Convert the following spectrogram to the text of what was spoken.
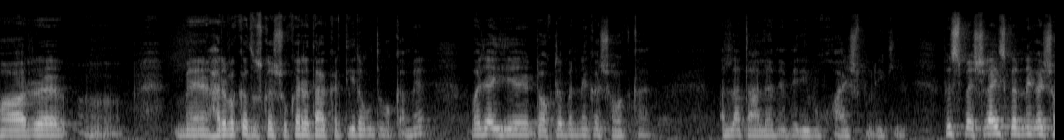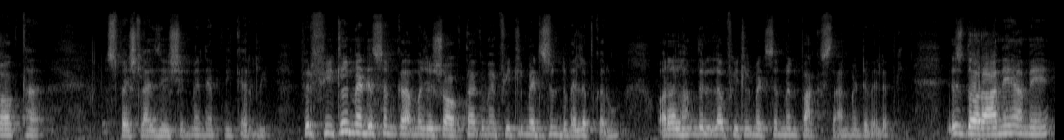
और मैं हर वक्त उसका शुक्र अदा करती रहूँ तो वो कम है। वजह यह डॉक्टर बनने का शौक़ था। अल्लाह ताला ने मेरी वो ख्वाहिश पूरी की। फिर स्पेशलाइज करने का शौक़ था। स्पेशलाइजेशन मैंने अपनी कर ली। फिर फीटल मेडिसिन का मुझे शौक़ था कि मैं फ़ीटल मेडिसिन डेवलप करूँ। और अल्हम्दुलिल्लाह फ़ीटल मेडिसिन मैंने पाकिस्तान में डेवलप की। इस दौरान में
